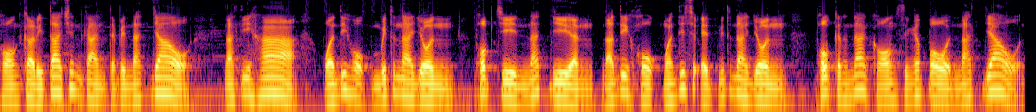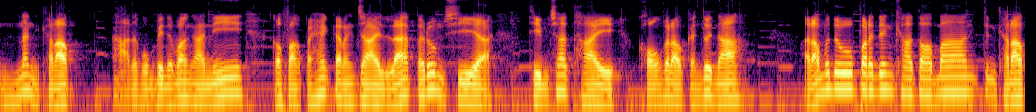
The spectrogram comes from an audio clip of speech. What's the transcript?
ของเกาหลีใต้เช่นกัน แต่เป็นนัดเย้านัดที่ 5 วันที่ 6 มิถุนายน พบจีนนัดเยือน นัดที่ 6 วันที่ 11 มิถุนายน พบกับทางด้านของสิงคโปร์นัดเย้านั่นครับ อ่าถ้าผมเป็นแต่ว่างานนี้ก็ฝากไปให้กำลังใจและไปร่วมเชียร์ทีมชาติไทยของเรากันด้วยนะ เรามาดูประเด็นข่าวต่อมากันครับ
